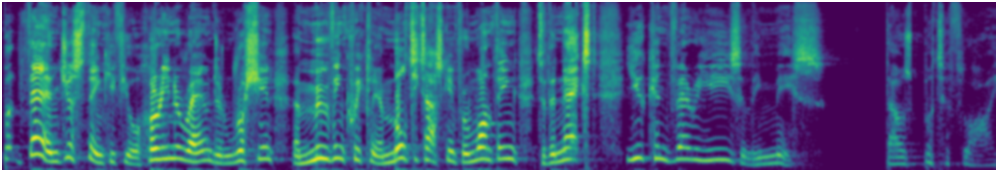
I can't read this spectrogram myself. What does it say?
But then just think if you're hurrying around and rushing and moving quickly and multitasking from one thing to the next, you can very easily miss those butterfly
